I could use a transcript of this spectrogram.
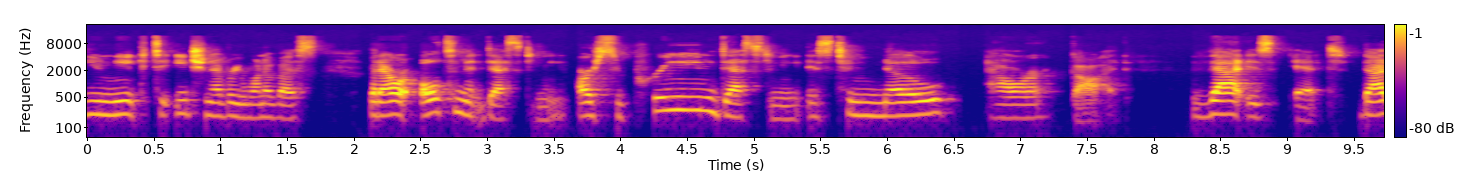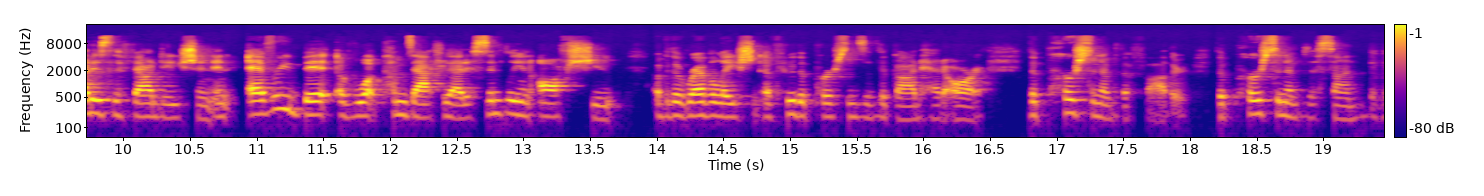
unique to each and every one of us. But our ultimate destiny, our supreme destiny, is to know our God. That is it. That is the foundation. And every bit of what comes after that is simply an offshoot of the revelation of who the persons of the Godhead are the person of the Father, the person of the Son, the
